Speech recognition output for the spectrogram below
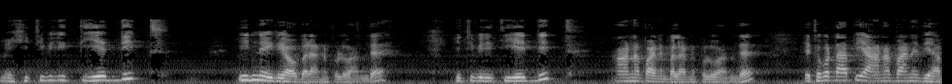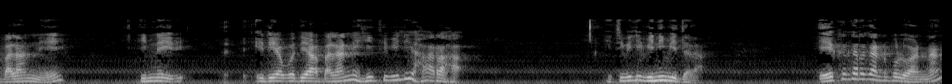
මේ හිතවිලි තියෙද්දිත් ඉන්න ඉරියව බලන්න පුළුවන්ද? හිතවිලි තියෙද්දිත් ආනාපානෙ බලන්න පුළුවන්ද? එතකොට අපි ආනාපානෙ දිහා බලන්නේ ඉන්න ඉරියව දිහා බලන්නේ හිතවිලි හරහා. හිතවිලි විනිවිදලා. ඒක කරගන්න පුළුවන් නම්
